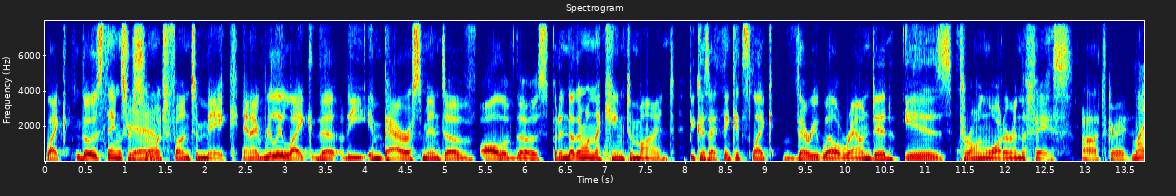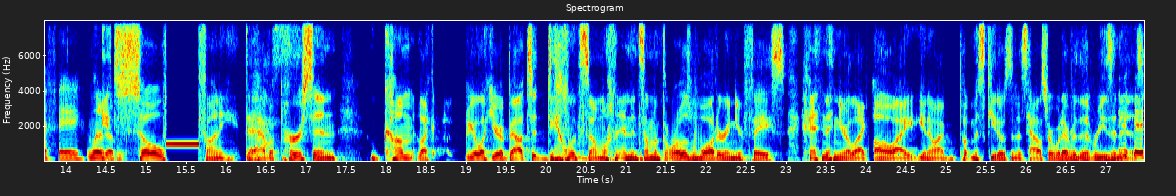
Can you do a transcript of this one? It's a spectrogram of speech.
Like, those things are so much fun to make. And I really like the, the embarrassment of all of those. But another one that came to mind, because I think it's like very well rounded, is throwing water in the face. Oh, it's great. My fave. One It's them. so funny to have a person who come like you're like you're about to deal with someone and then someone throws water in your face and then you're like oh i you know i put mosquitoes in his house or whatever the reason is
